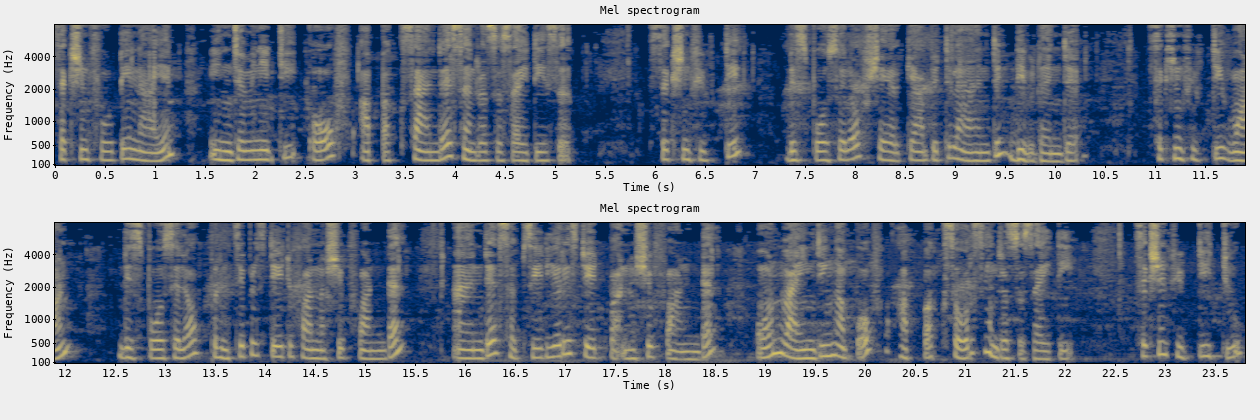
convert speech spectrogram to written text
Section 49 Indemnity of Apex and Central Societies. Section 50 Disposal of share capital and dividend. Section 51 Disposal of Principal State Partnership Fund and Subsidiary State Partnership Fund on winding up of Apex or Central Society. Section 52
